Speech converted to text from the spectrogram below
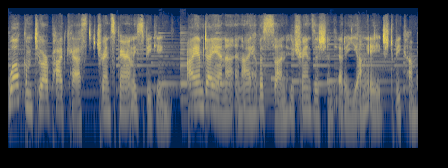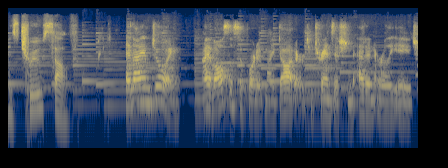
Welcome to our podcast, Transparently Speaking. I am Diana, and I have a son who transitioned at a young age to become his true self. And I am Joy. I have also supported my daughter to transition at an early age.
